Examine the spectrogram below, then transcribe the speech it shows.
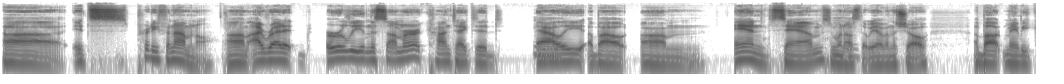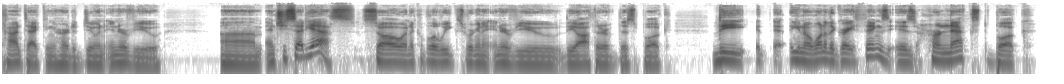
uh, it's pretty phenomenal. Um, I read it early in the summer. Contacted Mhm. Alley about um, and Sam, someone else that we have on the show, about maybe contacting her to do an interview. Um, and she said yes. So in a couple of weeks, we're going to interview the author of this book. The you know one of the great things is her next book,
